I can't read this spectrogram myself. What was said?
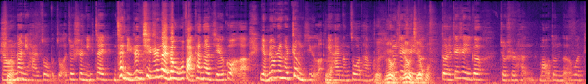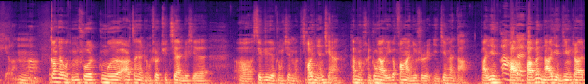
然后，那你还做不做？就是你在在你任期之内都无法看到结果了，也没有任何政绩了，你还能做它吗？对，没有没有结果。对，这是一个就是很矛盾的问题了。嗯，刚才我们说中国的二三线城市去建这些。呃，CBD 的中心嘛，好几年前，他们很重要的一个方案就是引进万达，把引把把万达引进这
